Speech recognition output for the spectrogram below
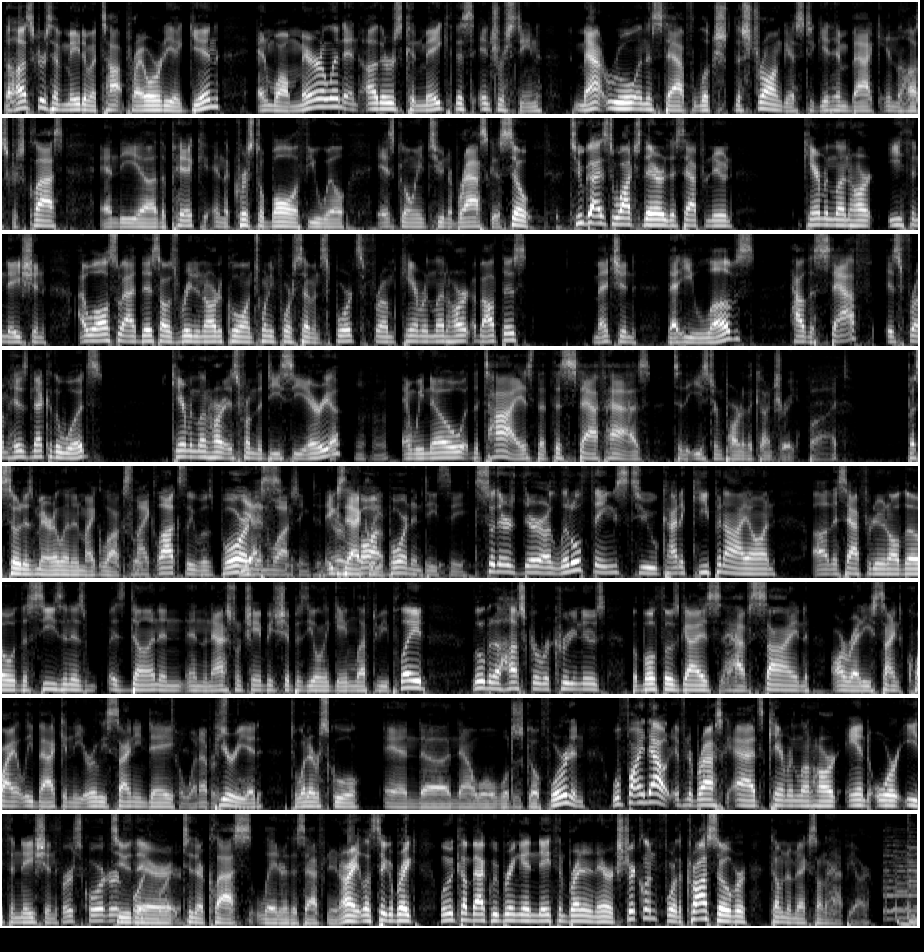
The Huskers have made him a top priority again, and while Maryland and others could make this interesting, Matt Rhule and his staff look sh- the strongest to get him back in the Huskers class, and the uh, the pick and the crystal ball, if you will, is going to Nebraska. So, two guys to watch there this afternoon. Cameron Lenhardt, Ethan Nation. I will also add this. I was reading an article on 24 7 Sports from Cameron Lenhardt about this. Mentioned that he loves how the staff is from his neck of the woods, Cameron Lenhardt is from the D.C. area, Mm-hmm. and we know the ties that this staff has to the eastern part of the country. But But so does Maryland and Mike Locksley. Mike Locksley was born Yes. in Washington. Exactly. born- born in D.C. So there's there are little things to kind of keep an eye on uh, this afternoon. Although the season is is done and and the national championship is the only game left to be played. A little bit of Husker recruiting news, but both those guys have signed already, signed quietly back in the early signing day To whatever period to whatever school. And uh, now we'll we'll just go forward and we'll find out if Nebraska adds Cameron Lenhardt and or Ethan Nation First quarter to their quarter. to their class later this afternoon. All right, let's take a break. When we come back, we bring in Nathan Brennan and Eric Strickland for the crossover coming up next on the Happy Hour.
